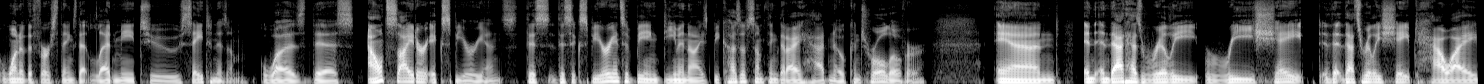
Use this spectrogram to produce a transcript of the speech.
one of the first things that led me to Satanism was this outsider experience, this this experience of being demonized because of something that I had no control over. And and and that has really reshaped that, that's really shaped how I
